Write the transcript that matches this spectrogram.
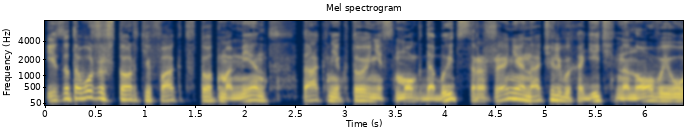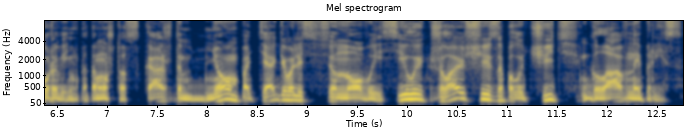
Из-за того же, что артефакт в тот момент так никто и не смог добыть, сражения начали выходить на новый уровень, потому что с каждым днем подтягивались все новые силы, желающие заполучить главный приз.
